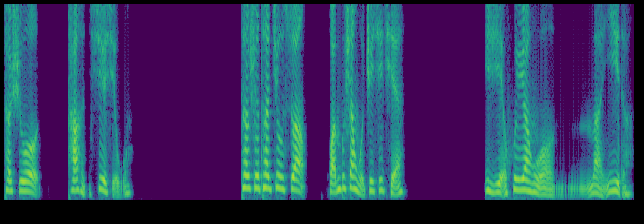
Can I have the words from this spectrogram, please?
他说他很谢谢我。他说他就算还不上我这些钱，也会让我满意的。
